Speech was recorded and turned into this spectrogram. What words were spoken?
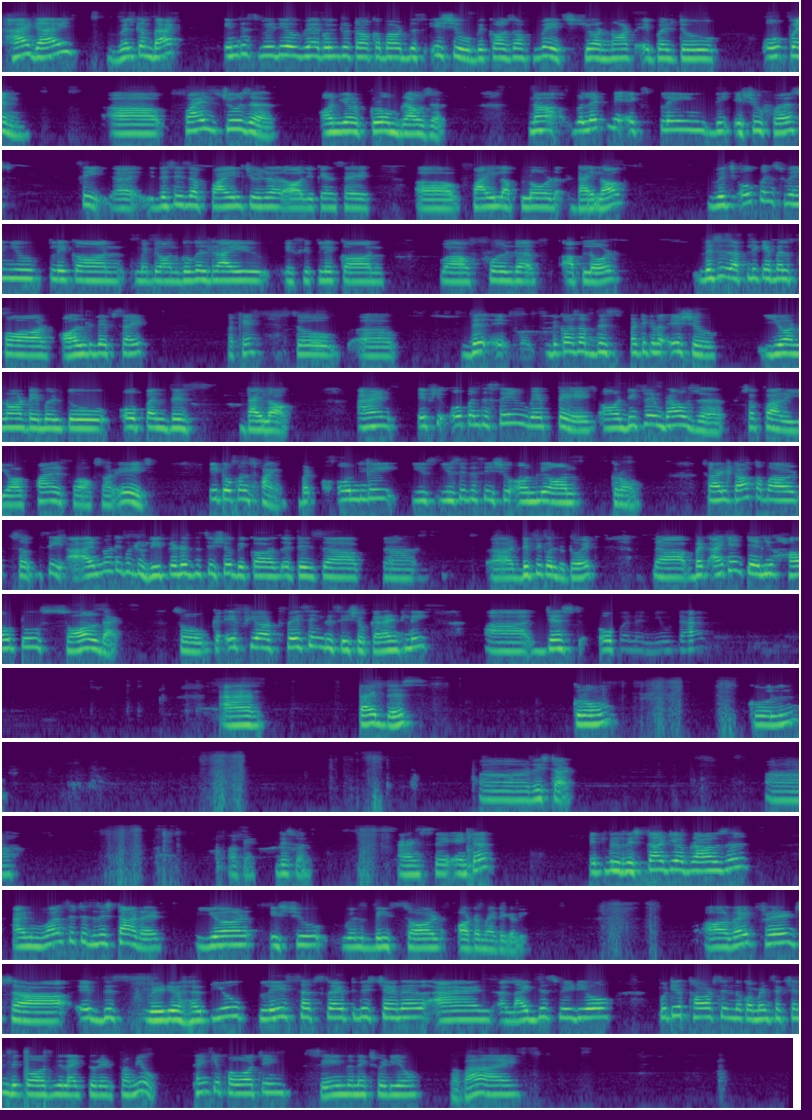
Hi guys, welcome back. In this video we are going to talk about this issue because of which you are not able to open a file chooser on your Chrome browser. Now let me explain the issue first. See uh, this is a file chooser or you can say file upload dialog which opens when you click on maybe on Google Drive if you click on uh, folder upload. This is applicable for all the website okay? So uh, the, because of this particular issue you are not able to open this dialog. And if you open the same web page on different browser safari or firefox or edge it opens fine. But only you, you see this issue only on chrome so i'll talk about so see i'm not able to reproduce this issue because it is uh, uh, uh, difficult to do it. Uh, but i can tell you how to solve that. So if you are facing this issue currently uh, just open a new tab and type this chrome colon restart. Uh, okay this one. And say enter. It will restart your browser. And once it is restarted your issue will be solved automatically. Alright friends uh, if this video helped you please subscribe to this channel and uh, like this video. Put your thoughts in the comment section because we like to read from you thank you for watching. See you in the next video. Bye bye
